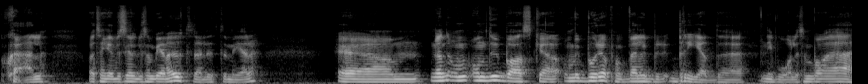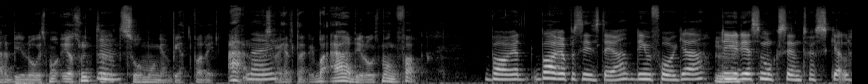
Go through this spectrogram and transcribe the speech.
skäl. Och jag tänker att vi ska liksom bena ut det där lite mer. Ehm, men om, om du bara ska, om vi börjar på en väldigt bred eh, nivå, liksom vad är biologisk mångfald? Jag tror inte Mm. att så många vet vad det är om jag Nej. ska vara helt ärlig. Vad är biologisk mångfald? Bara, bara precis det, din fråga. Det är ju Mm. det som också är en tröskel.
